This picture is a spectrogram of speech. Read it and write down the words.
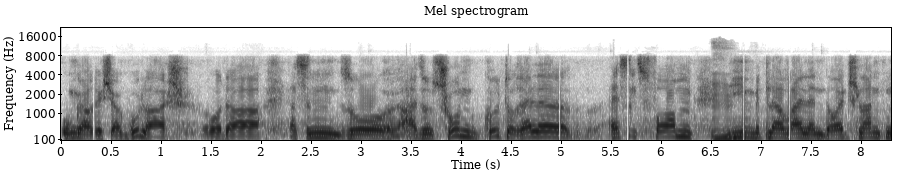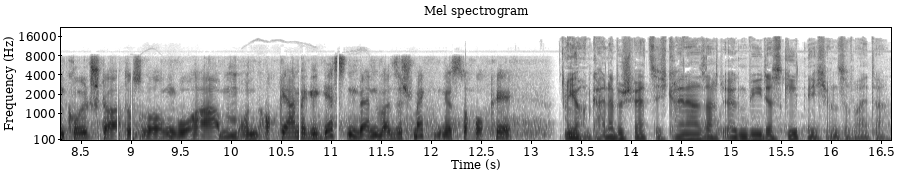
ungarischer Gulasch oder das sind so, also schon kulturelle Essensformen, die mittlerweile in Deutschland einen Kultstatus irgendwo haben und auch gerne gegessen werden, weil sie schmecken. Ist doch okay. Ja, und keiner beschwert sich. Keiner sagt irgendwie, das geht nicht und so weiter.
